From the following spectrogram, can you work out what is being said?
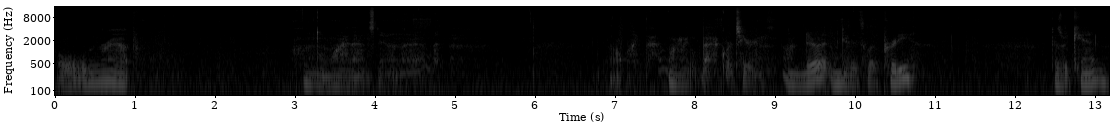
Fold and wrap. I don't know why that's doing that, but I don't like that. We're gonna go backwards here and undo it and get it to look pretty, because we can.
